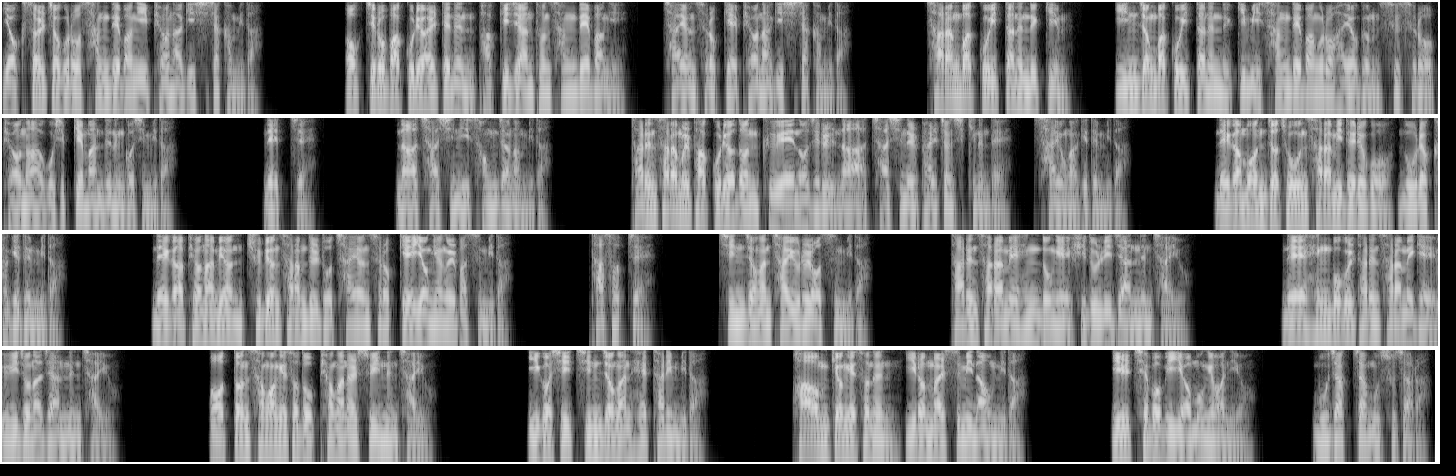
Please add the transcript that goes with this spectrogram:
역설적으로 상대방이 변하기 시작합니다. 억지로 바꾸려 할 때는 바뀌지 않던 상대방이 자연스럽게 변하기 시작합니다. 사랑받고 있다는 느낌, 인정받고 있다는 느낌이 상대방으로 하여금 스스로 변화하고 싶게 만드는 것입니다. 넷째, 나 자신이 성장합니다. 다른 사람을 바꾸려던 그 에너지를 나 자신을 발전시키는데 사용하게 됩니다. 내가 먼저 좋은 사람이 되려고 노력하게 됩니다. 내가 변하면 주변 사람들도 자연스럽게 영향을 받습니다. 다섯째, 진정한 자유를 얻습니다. 다른 사람의 행동에 휘둘리지 않는 자유. 내 행복을 다른 사람에게 의존하지 않는 자유. 어떤 상황에서도 평안할 수 있는 자유. 이것이 진정한 해탈입니다. 화엄경에서는 이런 말씀이 나옵니다. 일체법이 여몽여환이요. 무작자 무수자라.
